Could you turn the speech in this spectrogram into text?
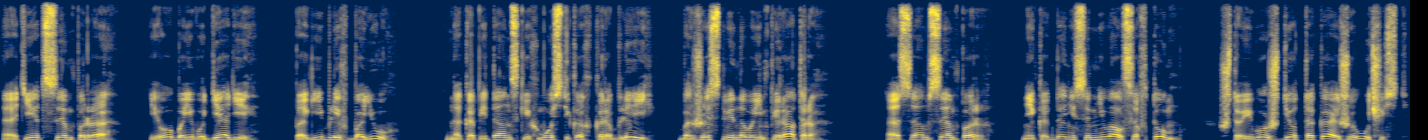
Отец Сэмпера и оба его дяди погибли в бою на капитанских мостиках кораблей Божественного Императора, а сам Сэмпер никогда не сомневался в том, что его ждет такая же участь,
